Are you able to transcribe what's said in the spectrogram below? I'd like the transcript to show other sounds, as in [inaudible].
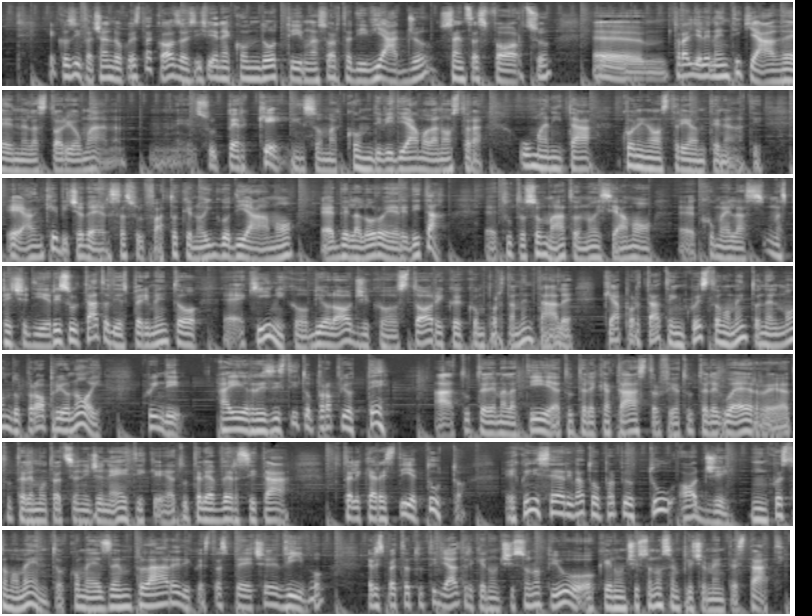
e così facendo questa cosa si viene condotti in una sorta di viaggio senza sforzo eh, tra gli elementi chiave nella storia umana, mm, sul perché insomma condividiamo la nostra umanità con i nostri antenati. E anche viceversa sul fatto che noi godiamo eh, della loro eredità eh, tutto sommato noi siamo eh, come la, una specie di risultato di esperimento eh, chimico, biologico, storico e comportamentale che ha portato in questo momento nel mondo proprio noi. Quindi hai resistito proprio te a tutte le malattie, a tutte le catastrofi, a tutte le guerre, a tutte le mutazioni genetiche, a tutte le avversità, tutte le carestie, tutto e quindi sei arrivato proprio tu oggi, in questo momento, come esemplare di questa specie vivo rispetto a tutti gli altri che non ci sono più o che non ci sono semplicemente stati.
